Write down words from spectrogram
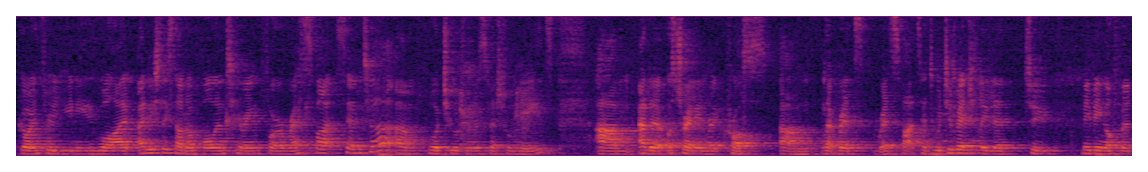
going through uni, well, I initially started volunteering for a respite centre um, for children with special needs um, at an Australian Red Cross um, Red, respite centre, which eventually led to me being offered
